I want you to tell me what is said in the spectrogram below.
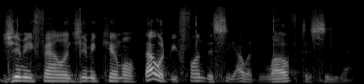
Jimmy Fallon, Jimmy Kimmel. That would be fun to see. I would love to see that.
